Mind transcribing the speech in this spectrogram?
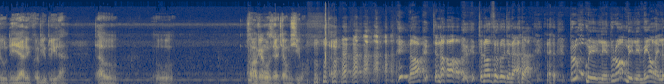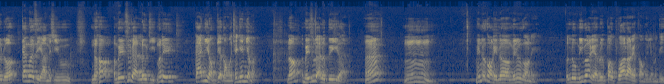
လိုနေရာတွေခွင့်ပြုပေးတာဒါဟိုဟို ဘာကံကိုစရာအကြောင်းမရှိပါဘူး နော်ကျွန်တော်ကျွန်တော်ဆိုလို့ကျွန်တော်အဲ့ဒါသူတို့အမေလင်သူတို့အမေလင်မင်းအောင်နိုင်လို့တော့ကန့်ကွက်စရာမရှိဘူးနော်အမေစုတာလှုပ်ကြည့်မလေးတိုင်းပြည်အောင်ပြတ်သွားမှာချက်ချင်းပြတ်မှာနော်အမေစုတာအဲ့လိုပေးကြရတာဟမ်อืมမင်းတို့ကောင်နေတော့မင်းတို့ကောင်နေဘလို့မိဘတွေကဘလို့ပေါက်ဖွာလာတဲ့ကောင်တွေလည်းမသိ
